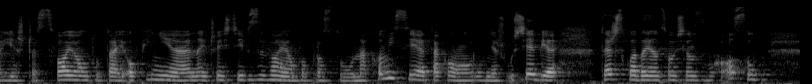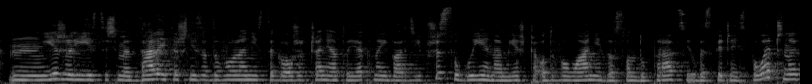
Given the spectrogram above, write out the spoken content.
jeszcze swoją tutaj opinię, najczęściej wzywają po prostu na komisję, taką również u siebie, też składającą się z dwóch osób. Mm, jeżeli jesteśmy dalej też niezadowoleni z tego orzeczenia, to jak najbardziej przysługuje nam jeszcze odwołanie do Sądu Pracy i Ubezpieczeń Społecznych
